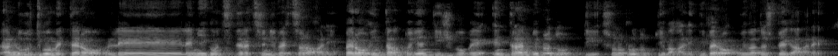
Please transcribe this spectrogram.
All'ultimo metterò le, le, mie considerazioni personali, però intanto vi anticipo che entrambi i prodotti sono prodotti validi, però vi vado a spiegare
